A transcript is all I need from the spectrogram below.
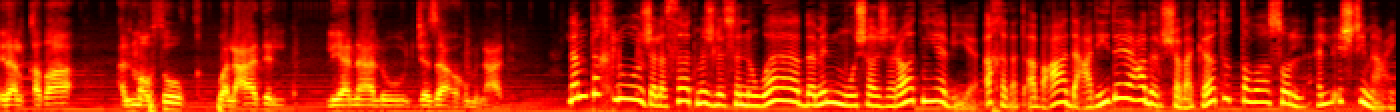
إلى القضاء الموثوق والعادل لينالوا جزاءهم العادل. لم تخلو جلسات مجلس النواب من مشاجرات نيابية أخذت أبعاد عديدة عبر شبكات التواصل الاجتماعي.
